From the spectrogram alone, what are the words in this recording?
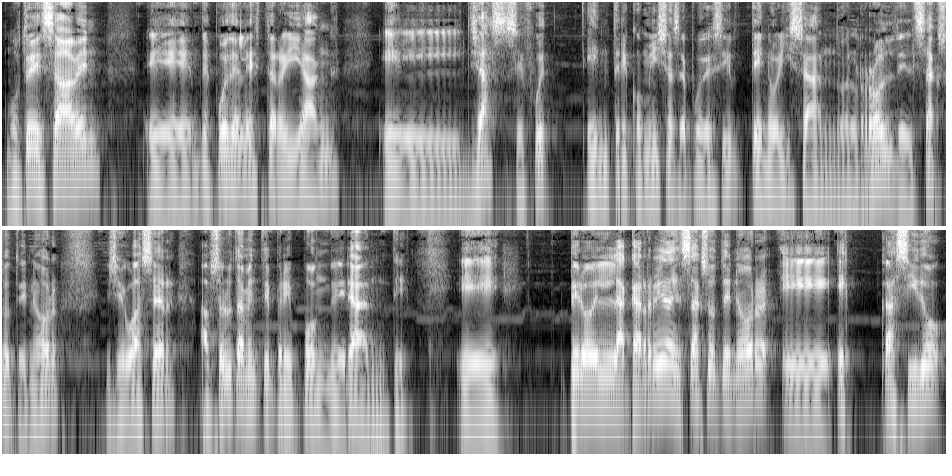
Como ustedes saben, eh, después de Lester Young, el jazz se fue, entre comillas, se puede decir, tenorizando. El rol del saxo tenor llegó a ser absolutamente preponderante. Eh, pero en la carrera del saxo tenor eh, ha sido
